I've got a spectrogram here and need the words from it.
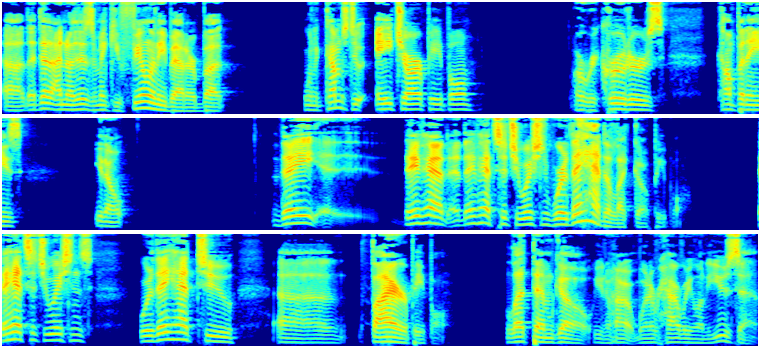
Uh, that I know it doesn't make you feel any better, but when it comes to HR people or recruiters, companies, you know, they they've had they've had situations where they had to let go people. They had situations where they had to uh, fire people, let them go. You know, how, whatever, however you want to use that.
